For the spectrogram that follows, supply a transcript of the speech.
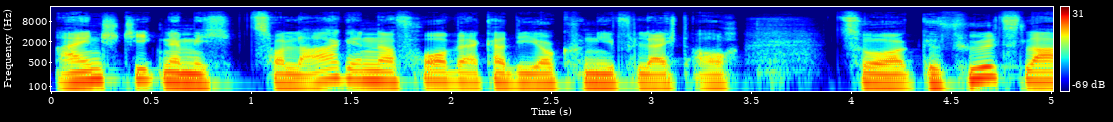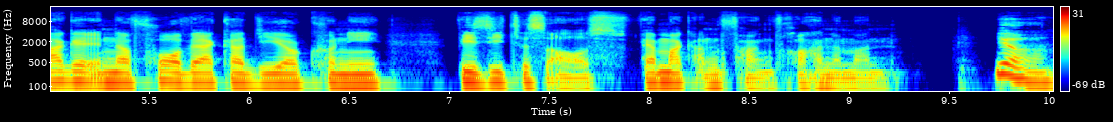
Einstieg, nämlich zur Lage in der Vorwerkerdiakonie, vielleicht auch zur Gefühlslage in der Vorwerkerdiakonie. Wie sieht es aus? Wer mag anfangen, Frau Hannemann? Ja,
